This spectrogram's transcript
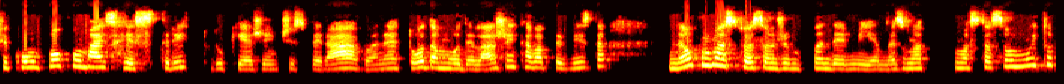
ficou um pouco mais restrito do que a gente esperava, né? Toda a modelagem estava prevista não por uma situação de pandemia, mas uma, uma situação muito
